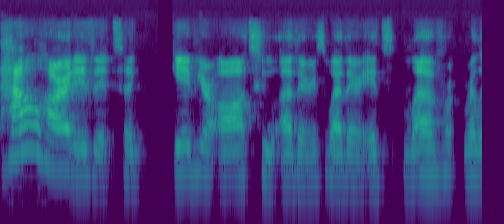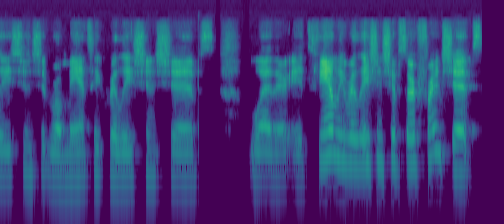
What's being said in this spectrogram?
how hard is it to give your all to others whether it's love relationship romantic relationships whether it's family relationships or friendships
